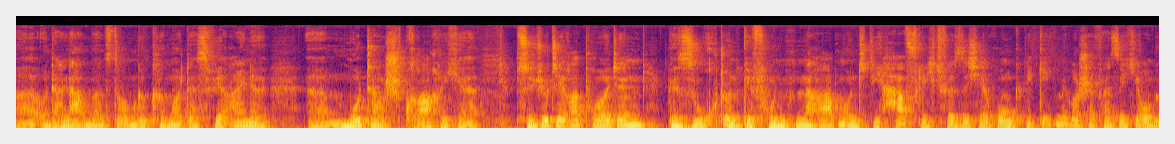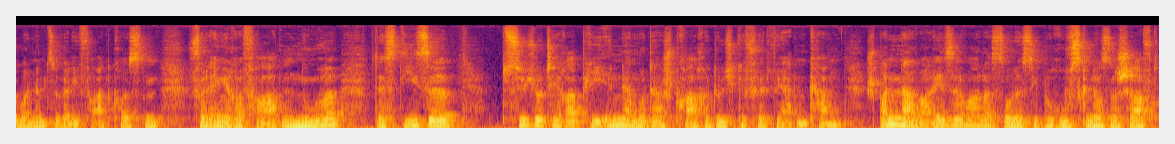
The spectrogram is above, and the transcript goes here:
Äh, und dann haben wir uns darum gekümmert, dass wir eine äh, muttersprachliche Psychotherapeutin gesucht und gefunden haben. Und die Haftpflichtversicherung, die gegnerische Versicherung, übernimmt sogar die Fahrtkosten für längere Fahrten. Nur, dass diese Psychotherapie in der Muttersprache durchgeführt werden kann. Spannenderweise war das so, dass die Berufsgenossenschaft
